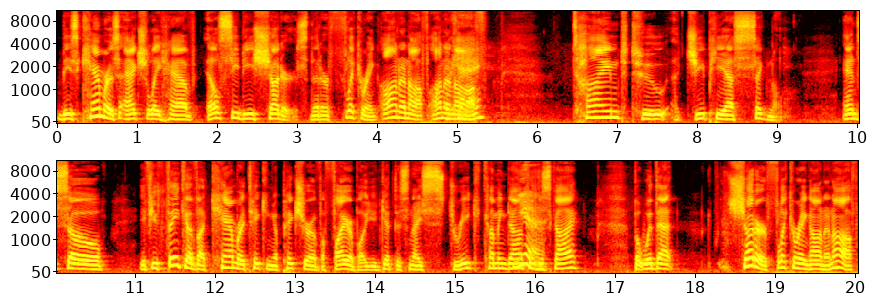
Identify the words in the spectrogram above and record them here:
these cameras actually have LCD shutters that are flickering on and off, on and Okay. off, timed to a GPS signal. And so, if you think of a camera taking a picture of a fireball, you'd get this nice streak coming down Yeah. through the sky. But with that shutter flickering on and off,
